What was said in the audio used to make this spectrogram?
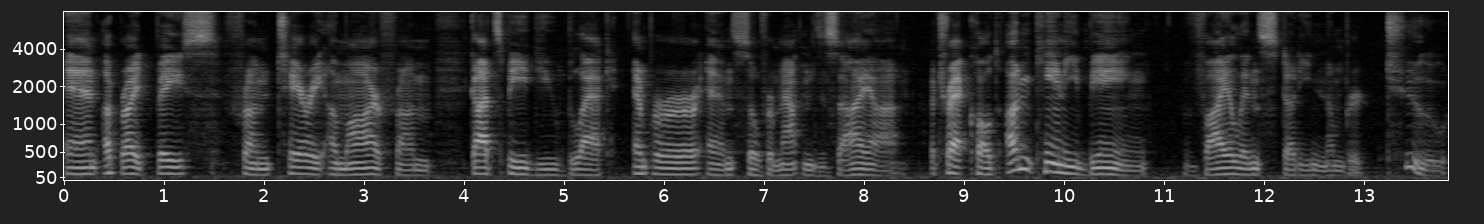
and upright bass from Thierry Amar from Godspeed You Black Emperor and Silver Mountain Zion. A track called Uncanny Being, Violin Study Number Two,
